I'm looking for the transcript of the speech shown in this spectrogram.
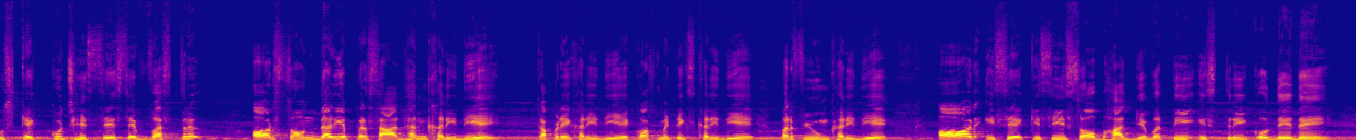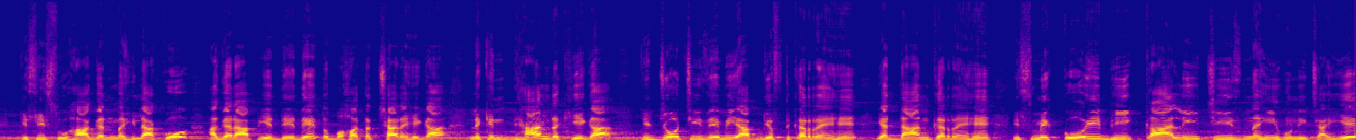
उसके कुछ हिस्से से वस्त्र और सौंदर्य प्रसाधन खरीदिए, कपड़े खरीदिए कॉस्मेटिक्स खरीदिए परफ्यूम खरीदिए, और इसे किसी सौभाग्यवती स्त्री को दे दें। किसी सुहागन महिला को अगर आप ये दे दें तो बहुत अच्छा रहेगा, लेकिन ध्यान रखिएगा कि जो चीज़ें भी आप गिफ्ट कर रहे हैं या दान कर रहे हैं, इसमें कोई भी काली चीज़ नहीं होनी चाहिए।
